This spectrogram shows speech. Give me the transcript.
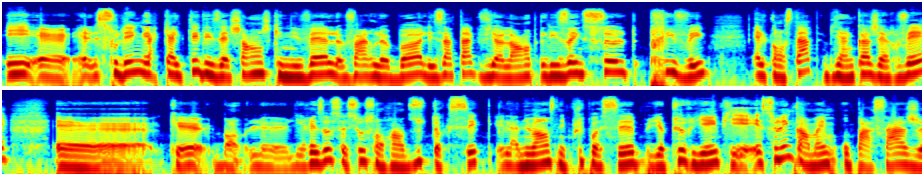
Et euh, elle souligne la qualité des échanges qui nivellent vers le bas, les attaques violentes, les insultes privées. Elle constate, Bianca Gervais, euh, que bon, les réseaux sociaux sont rendus toxiques, la nuance n'est plus possible, il n'y a plus rien. Puis elle souligne quand même au passage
